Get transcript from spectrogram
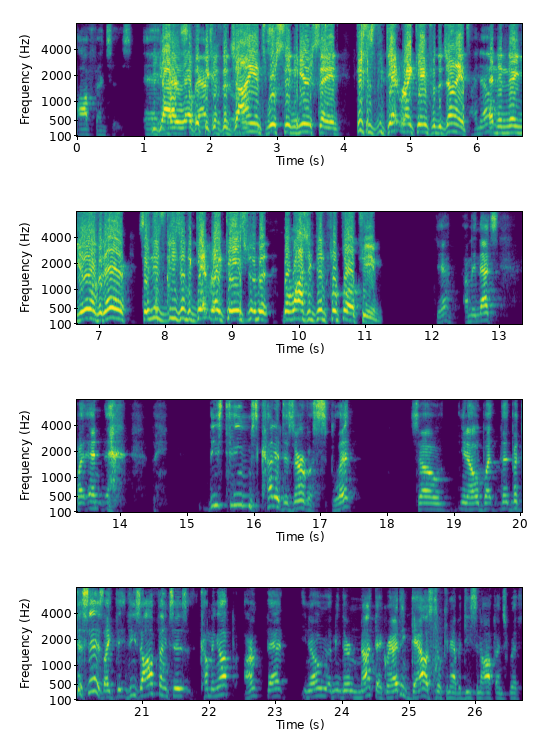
offenses. And you gotta love it because the Giants, we're sitting here saying this is the get right game for the Giants. I know. And then, then you're over there saying this, these are the get right games for the, the Washington football team. Yeah. I mean, that's, but, and these teams kind of deserve a split. So, you know, but, the, but this is like the, these offenses coming up aren't that, you know, I mean, they're not that great. I think Dallas still can have a decent offense with,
